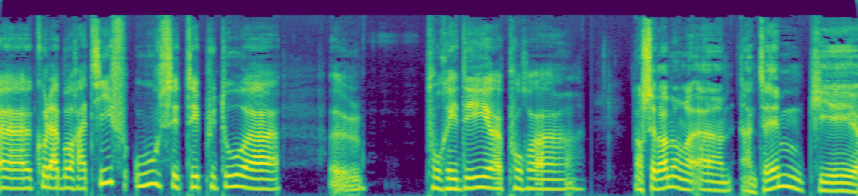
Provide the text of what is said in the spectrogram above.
euh, collaboratif ou c'était plutôt pour aider pour c'est vraiment un, thème qui est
